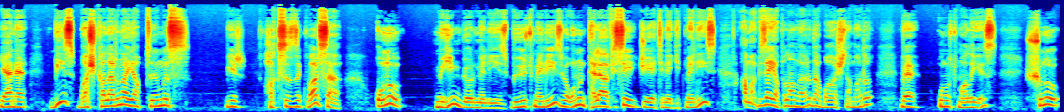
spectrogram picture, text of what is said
Yani biz başkalarına yaptığımız bir haksızlık varsa onu mühim görmeliyiz, büyütmeliyiz ve onun telafisi cihetine gitmeliyiz. Ama bize yapılanları da bağışlamalı ve unutmalıyız. Şunu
